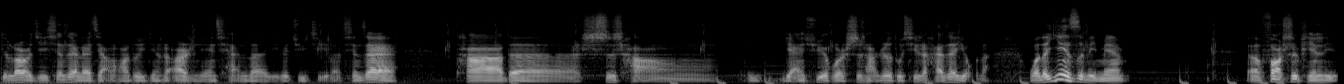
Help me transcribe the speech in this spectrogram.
就老友记现在来讲的话，都已经是二十年前的一个剧集了。现在它的市场延续或者市场热度其实还在有的。我的 ins 里面，呃，放视频里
